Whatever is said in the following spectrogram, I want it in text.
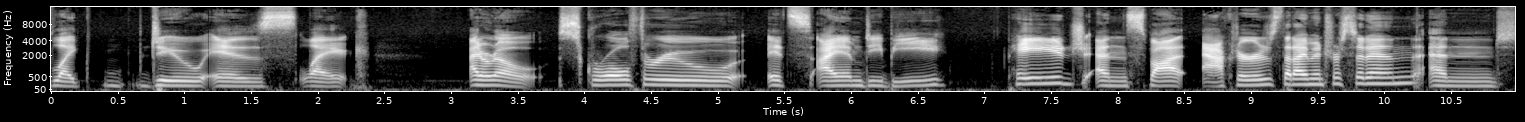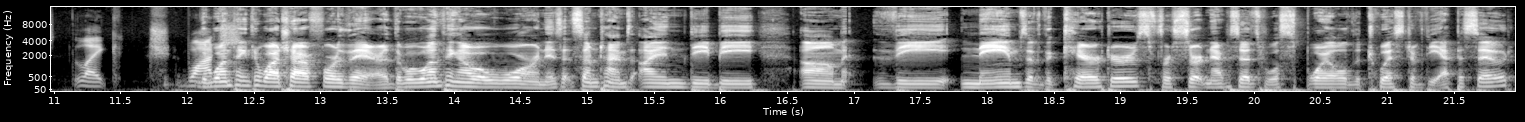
like do is like I don't know, scroll through its IMDb page and spot actors that I'm interested in and like watch The one thing to watch out for there, the one thing I will warn is that sometimes IMDb, um, the names of the characters for certain episodes will spoil the twist of the episode.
